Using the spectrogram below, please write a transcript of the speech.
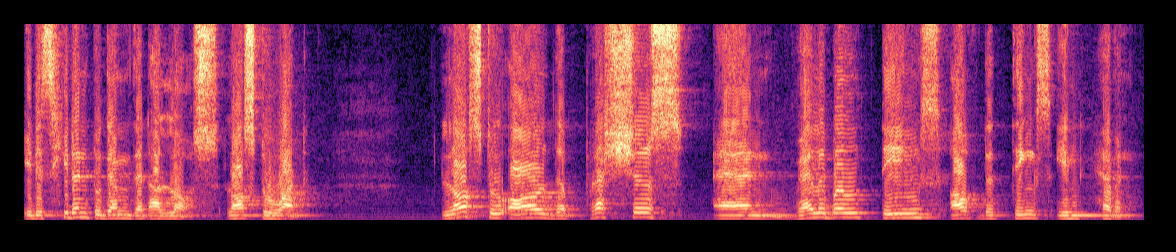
it is hidden to them that are lost. Lost to what? Lost to all the precious and valuable things of the things in heaven.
